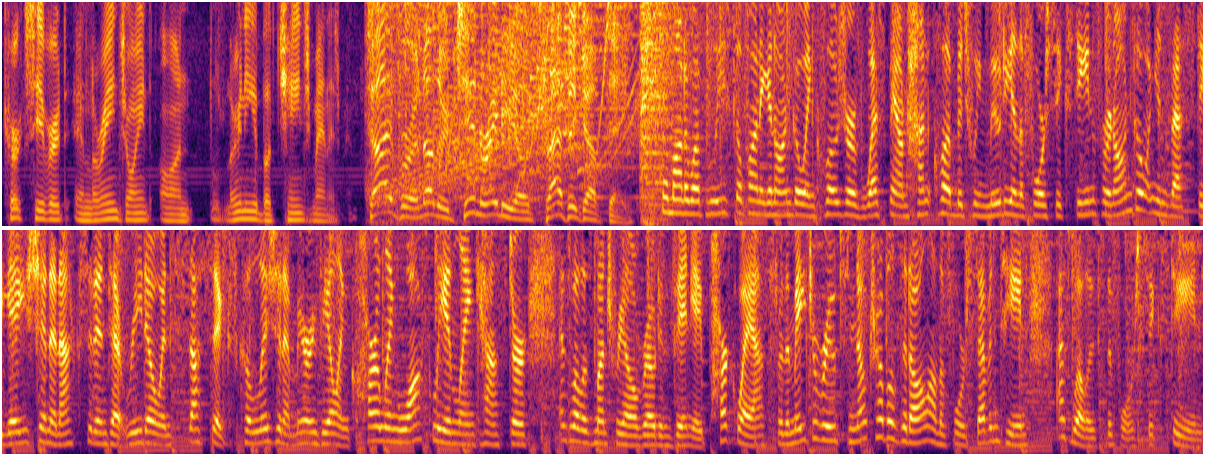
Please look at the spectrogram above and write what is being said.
Kirk Severt and Loraine Joint on learning about change management. Time for another Chin Radio traffic update. From Ottawa Police still finding an ongoing closure of westbound Hunt Club between Moody and the 416 for an ongoing investigation. An accident at Rideau and Sussex, collision at Maryvale and Carling, Walkley and Lancaster, as well as Montreal Road and Vanier Parkway. As for the major routes, no troubles at all on the 417 as well as the 416.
